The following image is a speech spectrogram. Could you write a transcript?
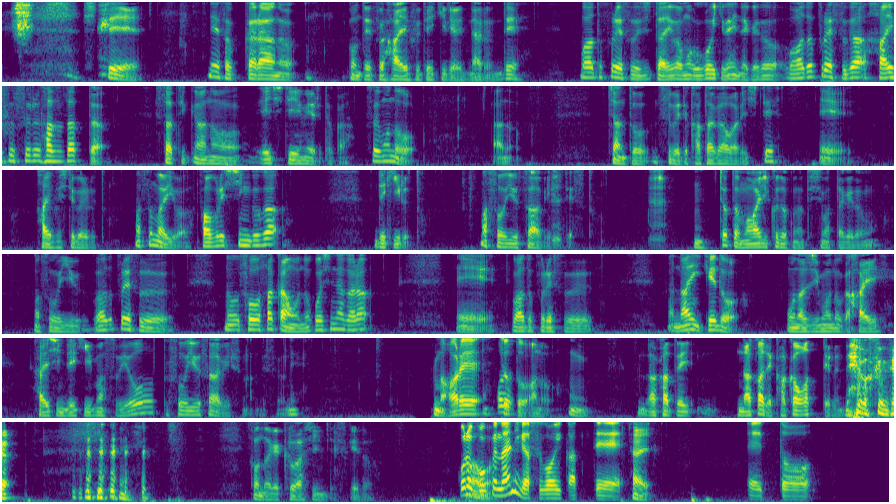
して、で、そこからあの、コンテンツを配布できるようになるんで、ワードプレス自体はもう動いてないんだけど、ワードプレスが配布するはずだったスタティあの、HTML とか、そういうものを、あの、ちゃんと全て肩代わりして、えー配布してくれると。まあ、つまりは、パブリッシングができると。まあ、そういうサービスですと。うん、ちょっと回りくどくなってしまったけども、まあ、そういうワードプレスの操作感を残しながら、えーワードプレスがないけど同じものが配配信できますよとそういうサービスなんですよね。まああれちょっとあの、うん、中で中で関わってるんで僕が こんだけ詳しいんですけど。これ僕何がすごいかって、はい。えっと、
